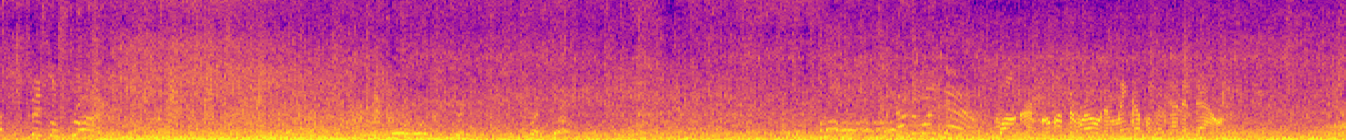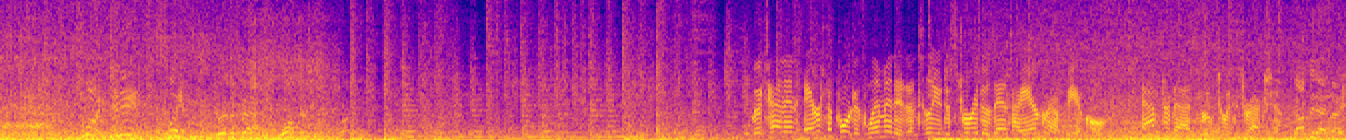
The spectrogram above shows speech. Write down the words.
Up! Missile strike! There's more work to do. Let's go. Another one down! Walker, move up the road and link up with Lieutenant Down. Come on, get in! Blake, you're in the back. Walker. Lieutenant, air support is limited until you destroy those anti-aircraft vehicles. After that, move to extraction. Copy that, Knight.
